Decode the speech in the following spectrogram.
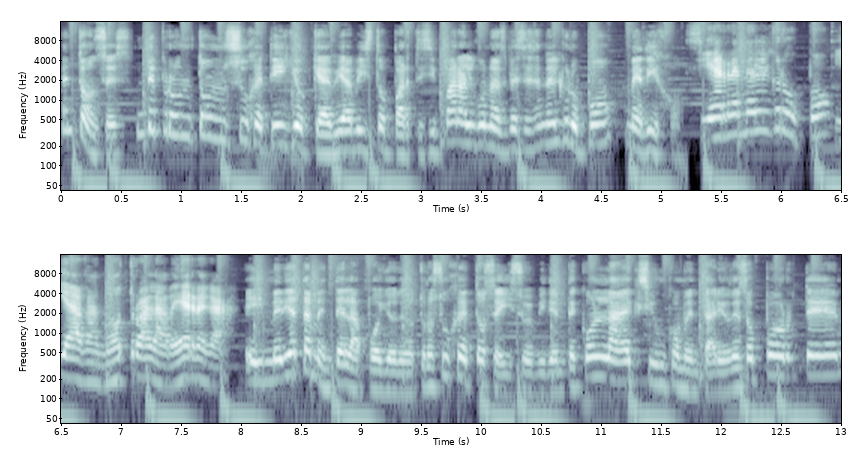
Entonces, de pronto un sujetillo que había visto participar algunas veces en el grupo me dijo, Cierren el grupo y hagan otro a la verga. E inmediatamente el apoyo de otro sujeto se hizo evidente con likes y un comentario de soporte,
